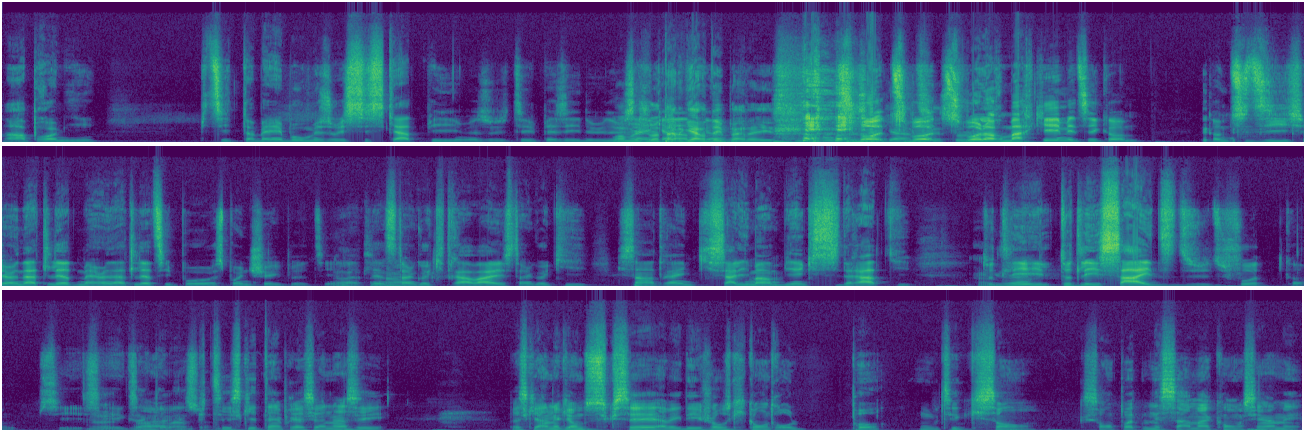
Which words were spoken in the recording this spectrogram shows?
en premier. Puis tu t'as bien beau mesurer 6-4 puis mesurer, peser 2 2 Ouais, mais je vais te regarder pareil. tu, vas, tu, vas, tu vas le remarquer, mais tu sais, comme, comme tu dis, c'est un athlète, mais un athlète, c'est pas, pas une shape. Là, un athlète, c'est un gars qui travaille, c'est un gars qui, qui s'entraîne, qui s'alimente bien, qui s'hydrate, qui. Toutes les, toutes les sides du, du foot, comme c'est exactement ça. ce qui est impressionnant, c'est parce qu'il y en a qui ont du succès avec des choses qu'ils contrôlent pas ou qui sont qui sont pas nécessairement conscients, mais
